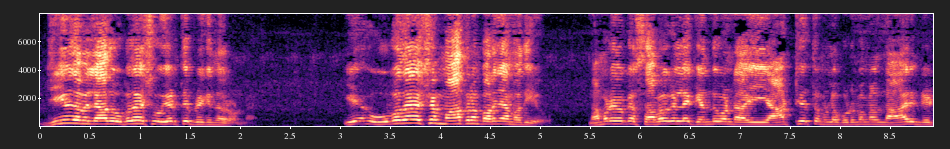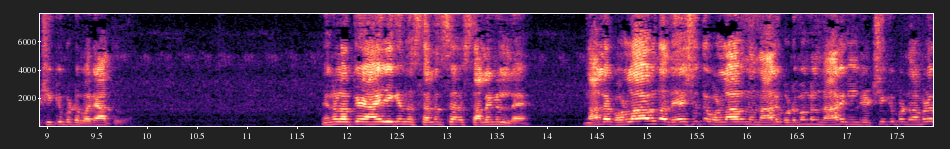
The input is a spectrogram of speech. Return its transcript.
ജീവിതമില്ലാതെ ഉപദേശം ഉയർത്തിപ്പിടിക്കുന്നവരുണ്ട്. ഉപദേശം മാത്രം പറഞ്ഞാൽ മതിയോ? നമ്മുടെയൊക്കെ സഭകളിലേക്ക് എന്തുകൊണ്ടാണ് ഈ ആഠ്യത്വമുള്ള കുടുംബങ്ങളിൽ നിന്ന് ആരും രക്ഷിക്കപ്പെട്ട് വരാത്തത്? നിങ്ങളൊക്കെ ആയിരിക്കുന്ന സ്ഥല സ്ഥലങ്ങളിൽ നല്ല കൊള്ളാവുന്ന ദേശത്ത് കൊള്ളാവുന്ന നാല് കുടുംബങ്ങളിൽ നിന്ന് ആരെങ്കിലും രക്ഷിക്കപ്പെട്ട് നമ്മുടെ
